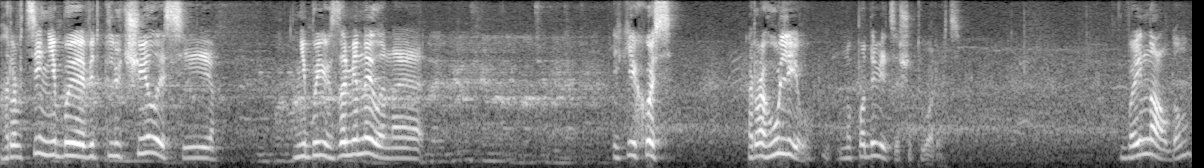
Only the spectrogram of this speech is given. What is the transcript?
Гравці ніби відключились і ніби їх замінили на якихось рагулів. Ну, подивіться, що твориться. Вейналдом.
